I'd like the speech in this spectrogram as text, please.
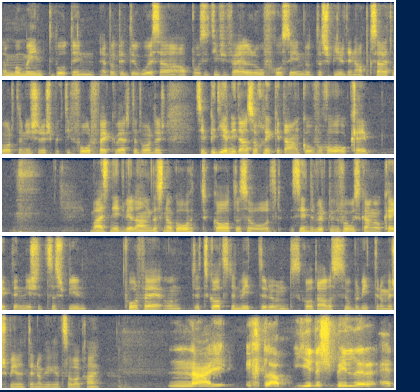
einen Moment, wo dann eben bei den USA auch positive Fälle aufgekommen sind und das Spiel dann abgesagt worden ist, respektive Vorfeld gewertet worden ist, sind bei dir nicht auch so ein bisschen Gedanken aufgekommen, okay, ich weiß nicht, wie lange das noch geht, geht oder so, oder sind ihr wirklich davon ausgegangen, okay, dann ist jetzt das Spiel Vorfeld und jetzt geht es dann weiter und es geht alles super weiter und wir spielen dann noch gegen die Slowakei? Nein, ich glaube, jeder Spieler hat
